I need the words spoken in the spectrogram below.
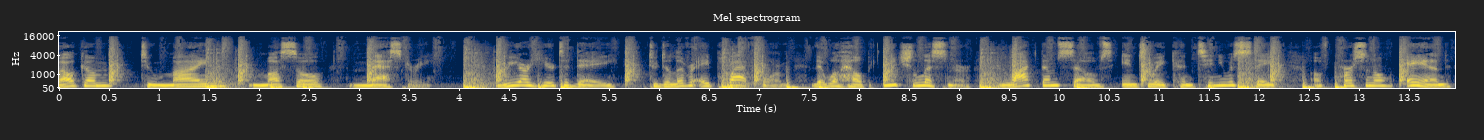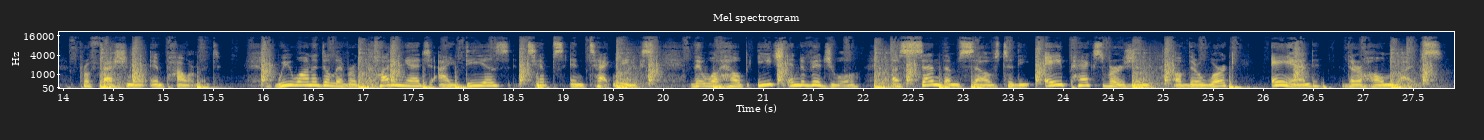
Welcome to Mind Muscle Mastery. We are here today to deliver a platform that will help each listener lock themselves into a continuous state of personal and professional empowerment. We want to deliver cutting edge ideas, tips, and techniques that will help each individual ascend themselves to the apex version of their work and their home lives.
